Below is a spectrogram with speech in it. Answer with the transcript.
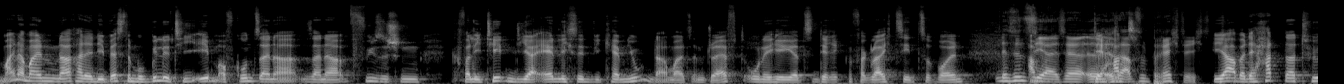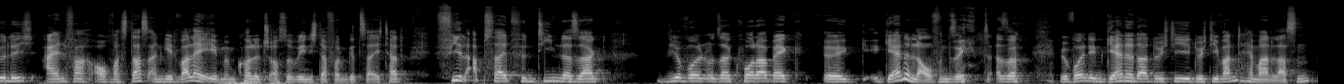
meiner Meinung nach hat er die beste Mobility eben aufgrund seiner, seiner physischen Qualitäten, die ja ähnlich sind wie Cam Newton damals im Draft, ohne hier jetzt einen direkten Vergleich ziehen zu wollen. Das sind sie aber ja, ist ja, der ist hat, absolut berechtigt. Ja, aber der hat natürlich einfach auch, was das angeht, weil er eben im College auch so wenig davon gezeigt hat, viel Upside für ein Team, das sagt, wir wollen unseren Quarterback äh, gerne laufen sehen. Also wir wollen ihn gerne da durch die, durch die Wand hämmern lassen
